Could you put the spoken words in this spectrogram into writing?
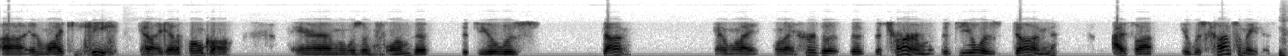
uh, in Waikiki, and I got a phone call and was informed that the deal was done. And when I when I heard the, the, the term, the deal is done, I thought it was consummated.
